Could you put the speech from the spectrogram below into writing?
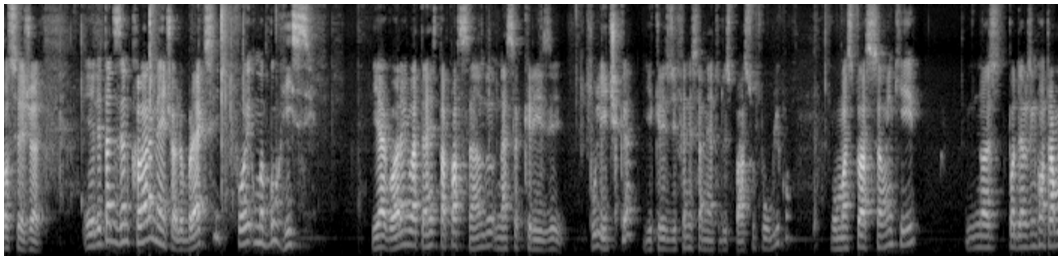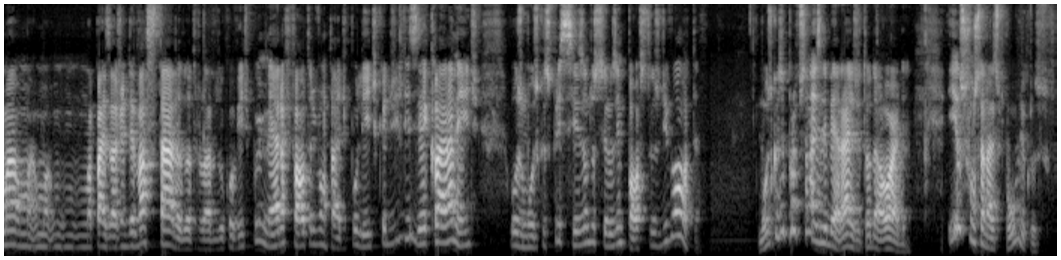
Ou seja, ele está dizendo claramente: olha, o Brexit foi uma burrice. E agora a Inglaterra está passando nessa crise política e crise de financiamento do espaço público uma situação em que nós podemos encontrar uma, uma, uma, paisagem devastada do outro lado do Covid por mera falta de vontade política de dizer claramente os músicos precisam dos seus impostos de volta. Músicos e profissionais liberais de toda a ordem. E os funcionários públicos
